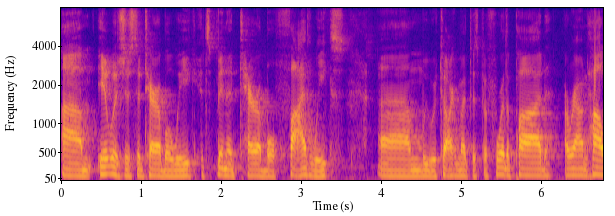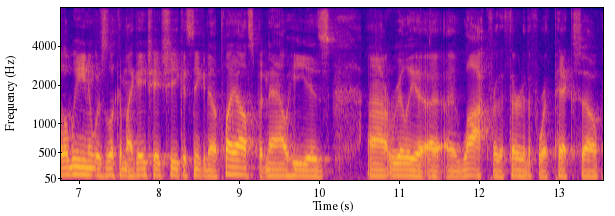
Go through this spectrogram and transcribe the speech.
Um, it was just a terrible week. It's been a terrible five weeks. Um, we were talking about this before the pod. Around Halloween, it was looking like HHC could sneak into the playoffs, but now he is uh, really a, a lock for the third or the fourth pick. So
